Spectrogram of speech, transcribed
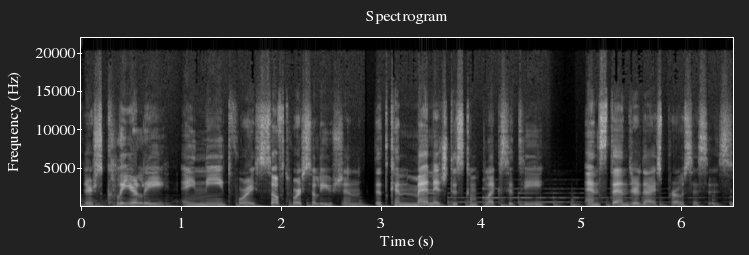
There's clearly a need for a software solution that can manage this complexity and standardize processes.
